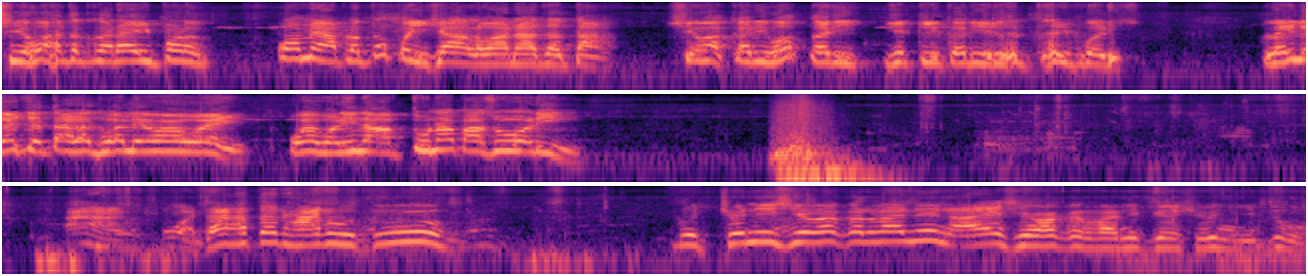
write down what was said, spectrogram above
સેવા તો કરાવી પણ. અમે આપણે તો પૈસા હાલવાના જ હતા. સેવા કરી હો કરી. જેટલી કરી એટલે થઈ પડી. લઈ લેજે તારા ધોવા લેવા હોય. ઓય વળીને આપતું ના પાછું વળી ઓઢા હતા સારું હતું. બચ્ચોની સેવા કરવાની ને આ સેવા કરવાની બેસ્યું નહીં જુઓ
